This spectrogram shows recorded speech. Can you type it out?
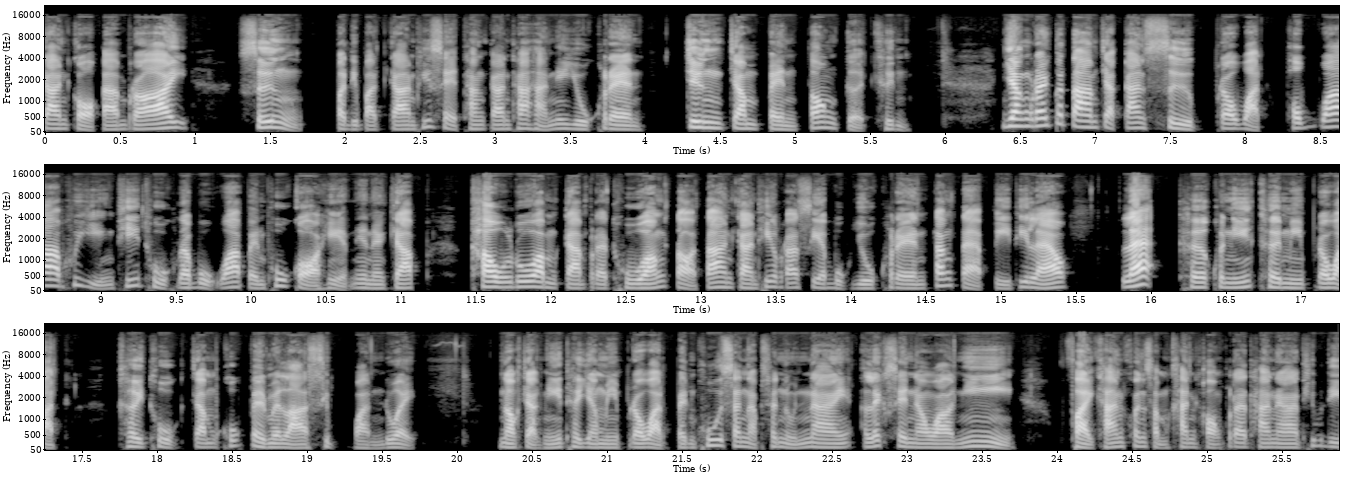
การก่อการร้าย ซึ่งปฏิบัติการพิเศษทางการทหารในยูเครนจึงจำเป็นต้องเกิดขึ้น อย่างไรก็ตามจากการสืบประวัติ พบว่าผู้หญิงที่ถูกระบุว่าเป็นผู้ก่อเหตุเนี่ยนะครับ เข้าร่วมการประท้วงต่อต้านการที่รัสเซียบุกยูเครนตั้งแต่ปีที่แล้ว และเธอคนนี้เคยมีประวัติ เคยถูกจำคุกเป็นเวลา 10 วันด้วย นอกจากนี้เธอยังมีประวัติเป็นผู้สนับสนุนนายอเล็กเซนาวาลนีฝ่ายค้านคนสำคัญของประธานาธิบดี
